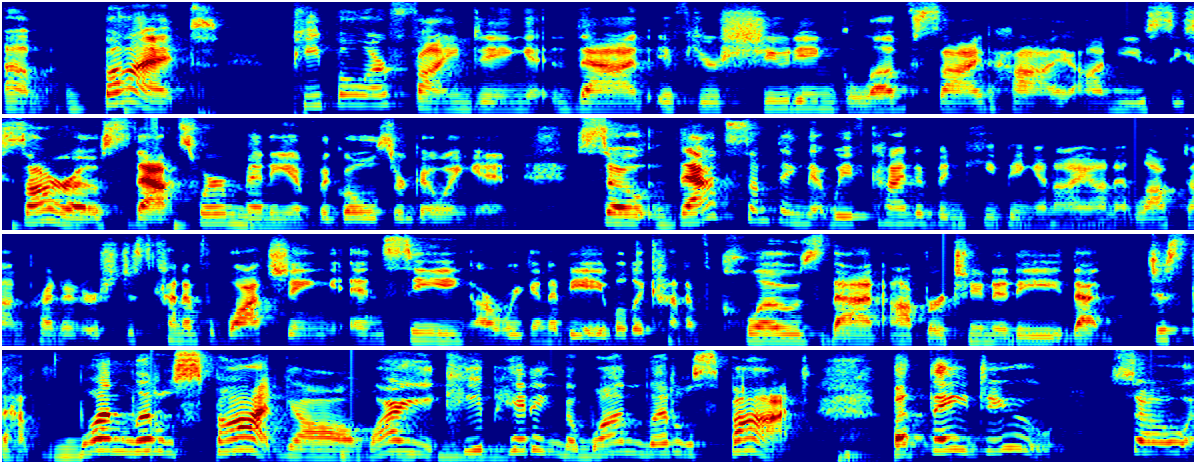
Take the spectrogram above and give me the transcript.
Um, but people are finding that if you're shooting glove side high on Juuse Saros, that's where many of the goals are going in. So that's something that we've kind of been keeping an eye on at Locked On Predators, just kind of watching and seeing are we going to be able to kind of close that opportunity, that just that one little spot, y'all. Why you keep mm-hmm. hitting the one little spot? But they do. So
